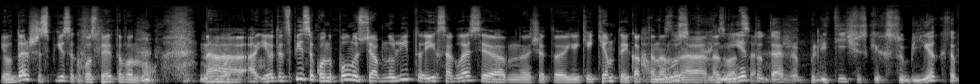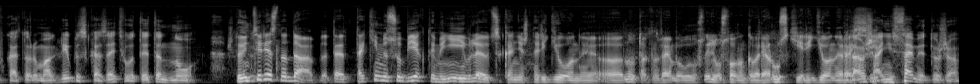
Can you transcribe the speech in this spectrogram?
И вот дальше список после этого «но». А, а, и вот этот список, он полностью обнулит их согласие значит, кем-то и как-то а назваться. Нету даже политических субъектов, которые могли бы сказать вот это «но». Что интересно, да, такими субъектами не являются, конечно, регионы, э, ну, так называемые, или, условно говоря, русские регионы Потому России они сами тоже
